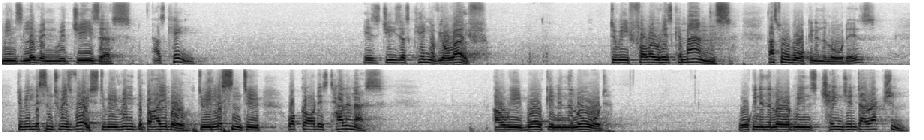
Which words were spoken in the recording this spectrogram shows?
means living with Jesus as King. Is Jesus King of your life? Do we follow his commands? That's what walking in the Lord is. Do we listen to his voice? Do we read the Bible? Do we listen to what God is telling us? Are we walking in the Lord? Walking in the Lord means changing direction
